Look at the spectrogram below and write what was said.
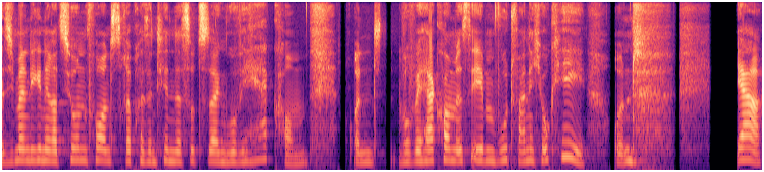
also ich meine, die Generationen vor uns repräsentieren das sozusagen, wo wir herkommen. Und wo wir herkommen, ist eben, Wut war nicht okay. Und ja,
